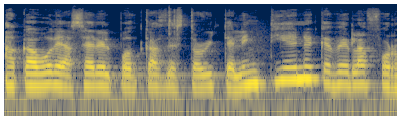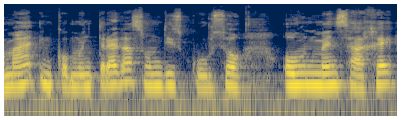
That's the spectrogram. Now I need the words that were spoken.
acabo de hacer el podcast de storytelling, tiene que ver la forma en cómo entregas un discurso o un mensaje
